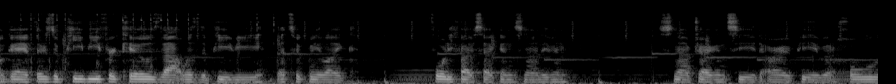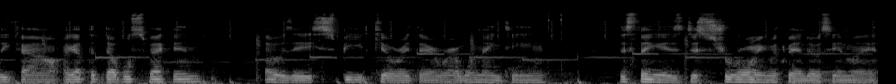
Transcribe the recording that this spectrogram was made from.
Okay, if there's a PB for kills, that was the PB. That took me like 45 seconds, not even. Snapdragon Seed, RIP, but holy cow. I got the double spec in. That was a speed kill right there. We're at 119. This thing is destroying with Bandosian Might.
